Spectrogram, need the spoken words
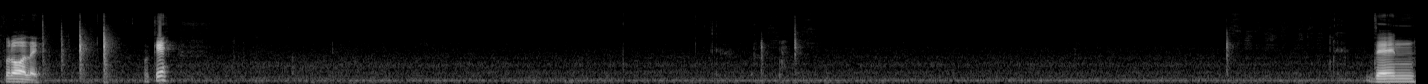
for all i. Okay. Then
